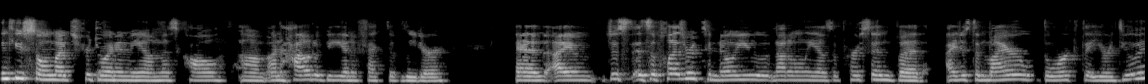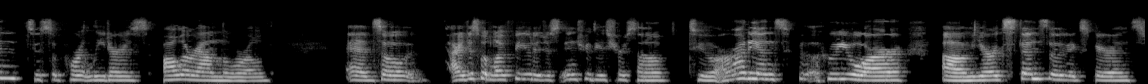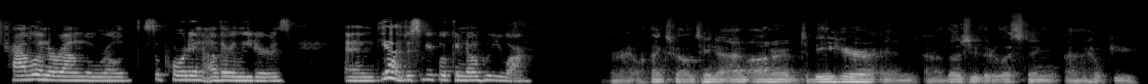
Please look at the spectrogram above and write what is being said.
Thank you so much for joining me on this call um, on how to be an effective leader. And I am just, it's a pleasure to know you not only as a person, but I just admire the work that you're doing to support leaders all around the world. And so I just would love for you to just introduce yourself to our audience, who you are, um, your extensive experience traveling around the world, supporting other leaders, and yeah, just so people can know who you are. All right. Well, thanks, Valentina. I'm honored to be here. And uh, those of you that are listening, I hope you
